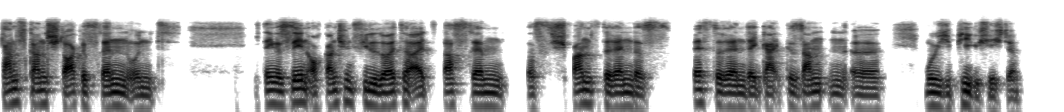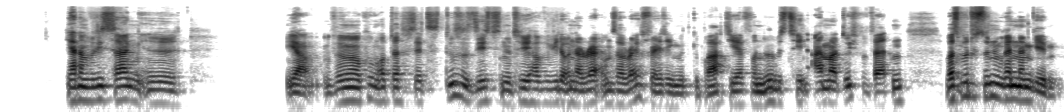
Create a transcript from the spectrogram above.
ganz, ganz starkes Rennen und ich denke, das sehen auch ganz schön viele Leute als das Rennen, das spannendste Rennen, das beste Rennen der gesamten äh, MotoGP-Geschichte. Ja, dann würde ich sagen, äh, ja, wenn wir mal gucken, ob das jetzt du so siehst. Natürlich haben wir wieder unser, unser Race-Rating mitgebracht, hier von 0 bis 10 einmal durchbewerten. Was würdest du dem Rennen dann geben?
